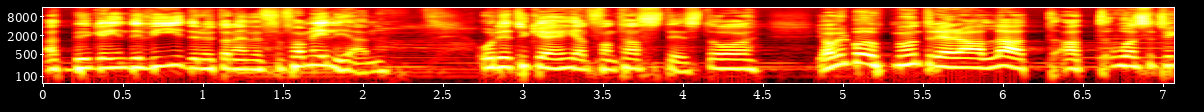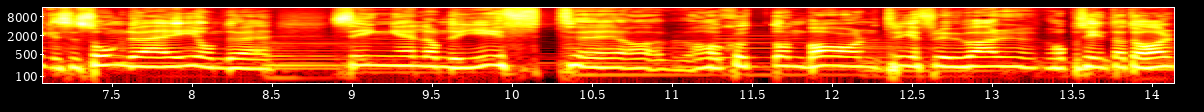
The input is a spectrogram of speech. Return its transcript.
att bygga individen utan även för familjen. Och det tycker jag är helt fantastiskt. Och jag vill bara uppmuntra er alla att, att oavsett vilken säsong du är i, om du är singel, om du är gift, eh, har 17 barn, tre fruar, hoppas jag inte att du har.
